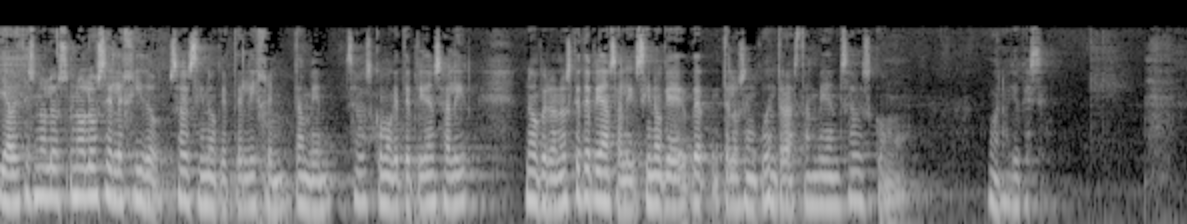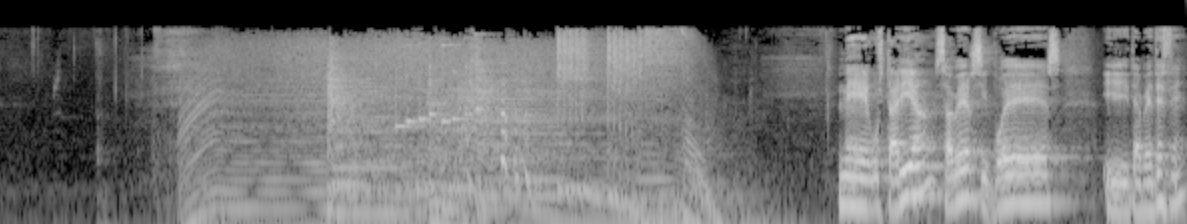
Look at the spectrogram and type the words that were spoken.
Y a veces no los, no los he elegido, ¿sabes? Sino que te eligen también, ¿sabes? Como que te piden salir. No, pero no es que te pidan salir, sino que te los encuentras también, ¿sabes? Como, bueno, yo qué sé. Me gustaría saber si puedes y te apetece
